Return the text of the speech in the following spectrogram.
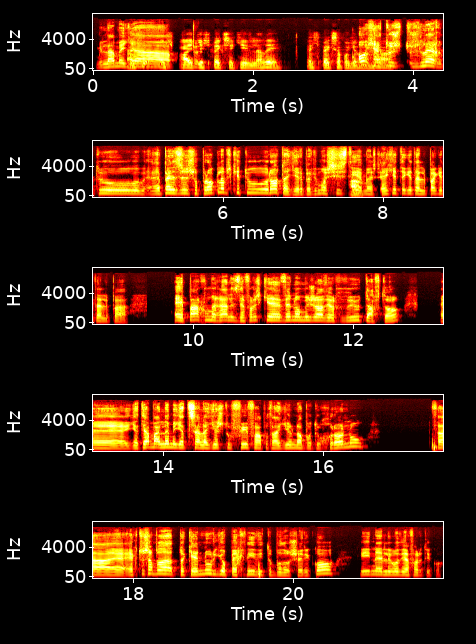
Μιλάμε για. Έχει πάει και έχει παίξει εκεί, δηλαδή. Έχει παίξει από Γερμανία. Όχι, τους, τους λέγ, του έπαιζε στο πρόκλαψ και του ρώταγε, ρε παιδί μου, εσείς τι έχετε κτλ. κτλ. Ε, υπάρχουν μεγάλες διαφορές και δεν νομίζω να διορθωθεί ούτε αυτό. Ε, γιατί άμα λέμε για τις αλλαγές του FIFA που θα γίνουν από του χρόνου, θα, ε, εκτός από το καινούριο παιχνίδι το ποδοσφαιρικό, είναι λίγο διαφορετικό.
